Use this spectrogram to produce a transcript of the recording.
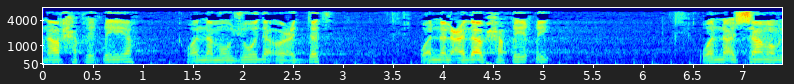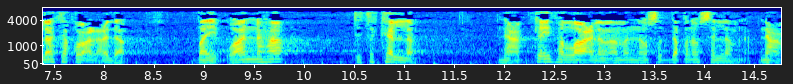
نار حقيقية وأن موجودة أعدت وأن العذاب حقيقي وأن أجسامهم لا تقع على العذاب. طيب وأنها تتكلم. نعم. كيف الله أعلم أمنا وصدقنا وسلمنا؟ نعم.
